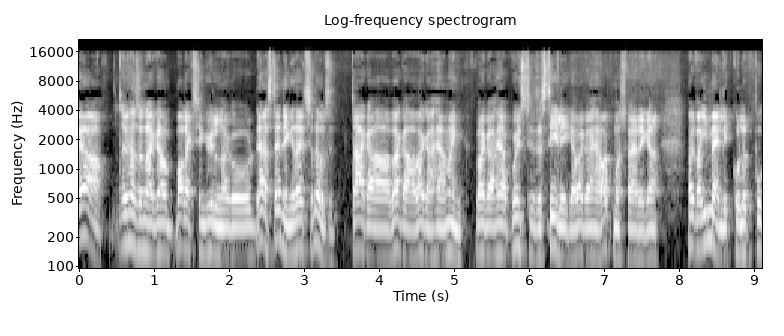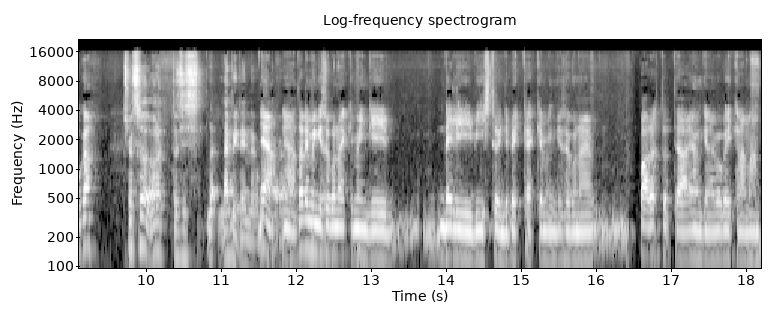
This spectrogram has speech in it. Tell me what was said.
jaa, ühesõnaga ma oleksin küll nagu, jaa, Steniga täitsa nõus, et väga, väga, väga hea mäng, väga hea kunstilise stiiliga, väga hea atmosfääriga, väga imeliku lõpuga. kas sa oled ta siis lä- läbi teinud nagu ja, ja ta oli mingisugune äkki mingi neli-viis tundi pikk äkki mingisugune paar õhtut ja, ja ongi nagu kõik enam-vähem.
